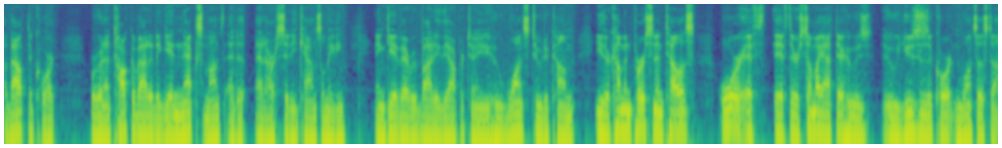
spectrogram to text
about the court. We're going to talk about it again next month at a, at our city council meeting and give everybody the opportunity who wants to to come either come in person and tell us or if if there's somebody out there who is who uses the court and wants us to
